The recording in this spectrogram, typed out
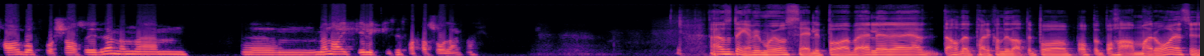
tar godt for seg osv. Men, men har ikke lykkes i Sparta så langt. Da. Nei, så tenker jeg Vi må jo se litt på eller Jeg hadde et par kandidater på, oppe på Hamar òg. Det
